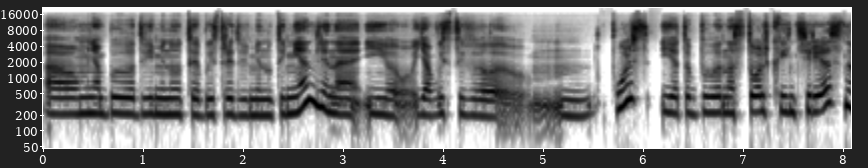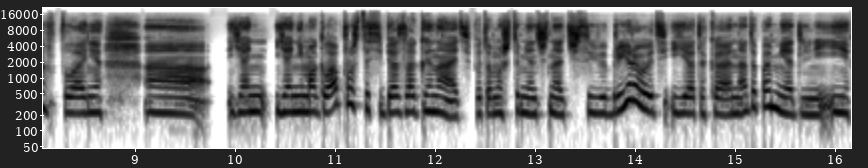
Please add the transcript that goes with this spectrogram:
Э, у меня было две минуты быстро и две минуты медленно, и я выставила пульс, и это было настолько интересно в плане а, я, я не могла просто себя загнать, потому что у меня начинают часы вибрировать, и я такая, надо помедленнее. И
